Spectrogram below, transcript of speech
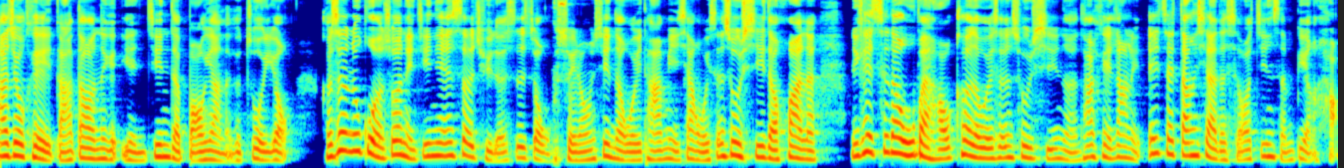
它就可以达到那个眼睛的保养的一个作用。可是如果说你今天摄取的是种水溶性的维他命，像维生素 C 的话呢，你可以吃到五百毫克的维生素 C 呢，它可以让你诶在当下的时候精神变好，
